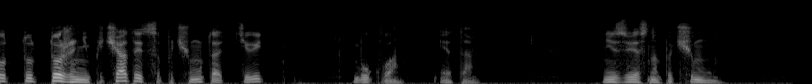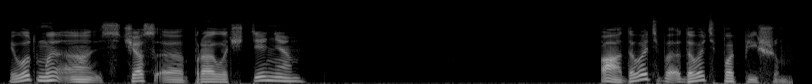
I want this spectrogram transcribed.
Тут, тут тоже не печатается, почему-то тиры буква это. Неизвестно почему. И вот мы а, сейчас а, правила чтения. А, давайте, давайте попишем.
